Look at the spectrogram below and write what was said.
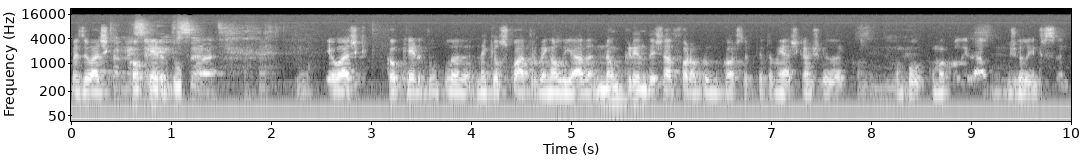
mas eu acho que qualquer dupla eu acho que qualquer dupla naqueles quatro bem oleada, não querendo deixar de fora o Bruno Costa, porque eu também acho que é um jogador com, com, boa, com uma qualidade, um jogador interessante.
